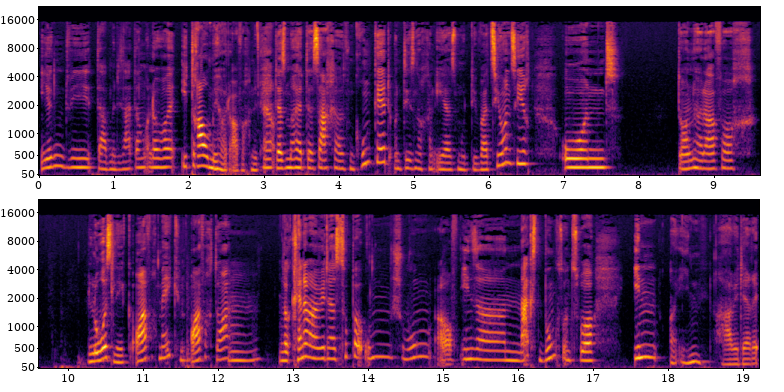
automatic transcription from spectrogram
irgendwie darf man das auch sagen, aber ich traue mich halt einfach nicht. Ja. Dass man halt der Sache auf den Grund geht und das noch eher als Motivation sieht und dann halt einfach loslegt. Einfach machen, einfach da. Und da können wir wieder einen super Umschwung auf unseren nächsten Punkt und zwar in, äh, in habe der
